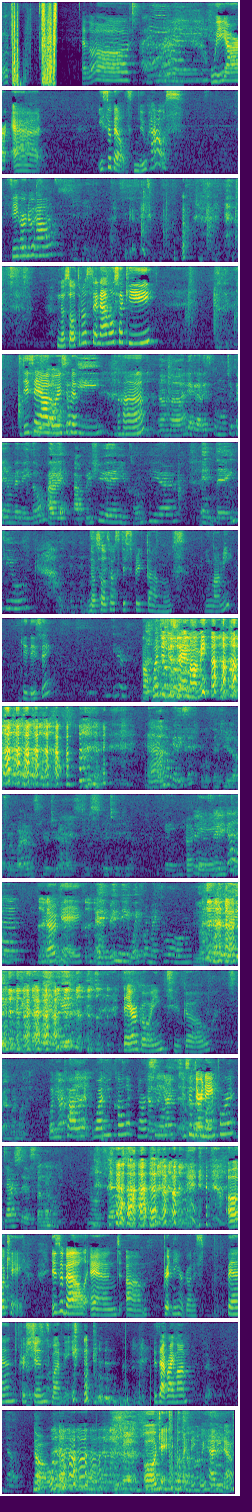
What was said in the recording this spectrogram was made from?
Okay. Hello. We are at Isabel's new house. See her new house? Good. Nosotros cenamos aquí. Dice algo, Isabel. aquí. Ajá. Ajá, le agradezco mucho que hayan venido. I appreciate you come here. And thank you. Nosotros disfrutamos. ¿Y mami? ¿Qué dice? Oh, what did you say, mommy? Hermano, ¿qué dice? Well, thank you uh, for inviting us here to your house. It was great to be here. Okay. Okay. Very good. Okay. And And wait for my call. Next Saturday, next Saturday, okay? they are going to go. Spend my money. What do you Yard call sale. it? What do you call it? Yard Go to sale? yard sale. Isn't there a name for it? Jar sale. Spend money. No, Okay. Isabel and um, Britana are going to spend Christian's Christian's money. Is that right, Mom? Yeah. No. No. Okay. I think we had enough.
